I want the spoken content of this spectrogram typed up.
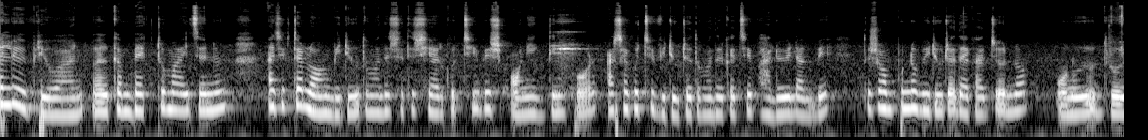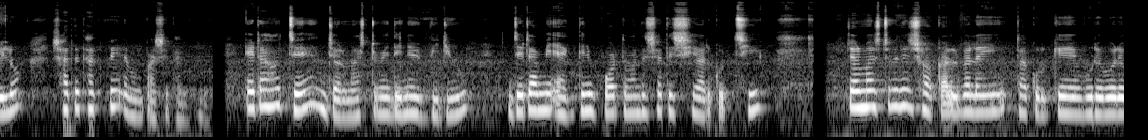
Hello everyone, welcome back to my channel. আজ একটা লং ভিডিও তোমাদের সাথে শেয়ার করছি বেশ অনেক দিন পর। আশা করছি ভিডিওটা তোমাদের কাছে ভালোই লাগবে। তো সম্পূর্ণ ভিডিওটা দেখার জন্য অনুরোধ রইল, সাথে থাকবে এবং পাশে থাকবে। এটা হচ্ছে জন্মাষ্টমী দিনের ভিডিও, যেটা আমি একদিন পর তোমাদের সাথে শেয়ার করছি। জন্মাষ্টমী দিন সকালবেলায় ঠাকুরকে ভোরে ভোরে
